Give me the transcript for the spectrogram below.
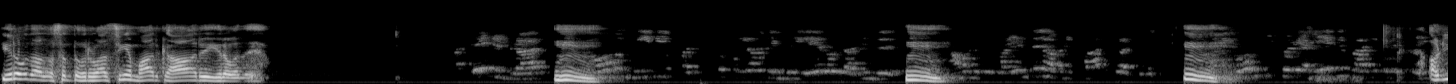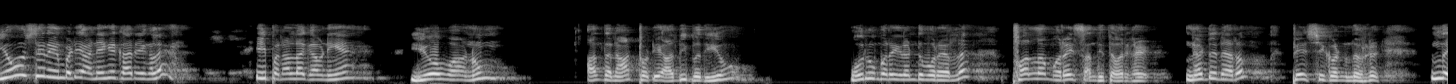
இருபதாவது வசனத்தை ஒரு வாசிங்க மார்க் ஆறு இருபது. ம். ம். ம். அநேக அவர் யோசனையின்படி அநேக காரியங்களை இப்போ நல்லா கவனிங்க. யோவானும் அந்த நாட்டுடைய அதிபதியும் ஒரு முறை ரெண்டு முறை அல்ல பல முறை சந்தித்தவர்கள் நெடுநேரம் பேசி கொண்டிருந்தவர்கள் இந்த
